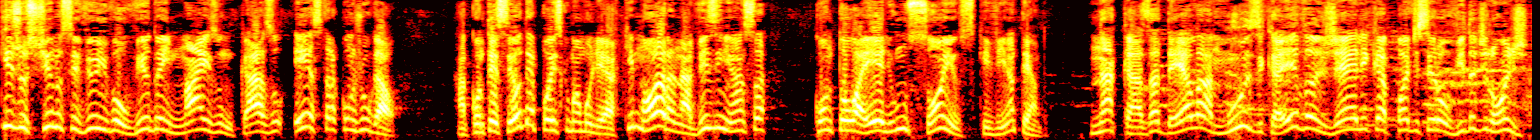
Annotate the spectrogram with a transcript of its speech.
que Justino se viu envolvido em mais um caso extraconjugal. Aconteceu depois que uma mulher que mora na vizinhança contou a ele uns sonhos que vinha tendo. Na casa dela, a música evangélica pode ser ouvida de longe.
